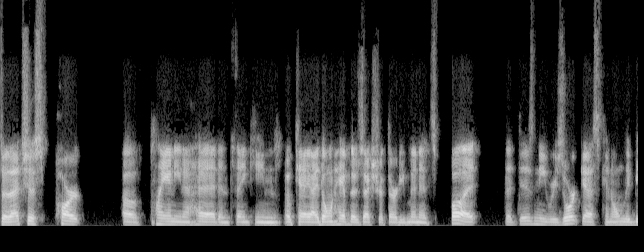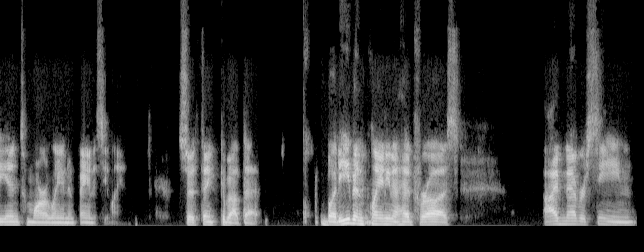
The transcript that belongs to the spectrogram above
So that's just part of planning ahead and thinking, okay, I don't have those extra 30 minutes, but the Disney resort guests can only be in Tomorrowland and Fantasyland. So think about that. But even planning ahead for us, I've never seen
